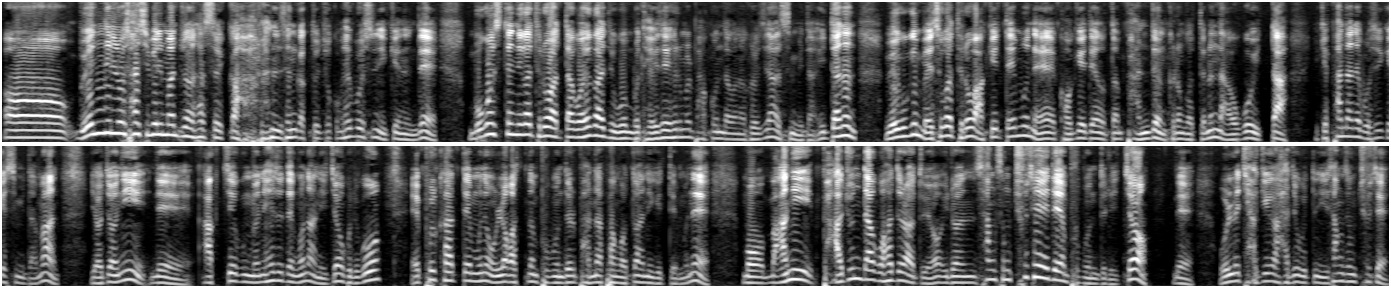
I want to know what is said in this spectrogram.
어, 웬일로 41만 주나 샀을까라는 생각도 조금 해볼 수는 있겠는데, 모건 스탠리가 들어왔다고 해가지고 뭐 대세 흐름을 바꾼다거나 그러지 않습니다. 일단은 외국인 매수가 들어왔기 때문에 거기에 대한 어떤 반등 그런 것들은 나오고 있다 이렇게 판단해 볼 수 있겠습니다만 여전히 네 악재 국면이 해소된 건 아니죠 그리고 애플카 때문에 올라갔던 부분들을 반납한 것도 아니기 때문에 뭐 많이 봐준다고 하더라도요. 이런 상승 추세에 대한 부분들 있죠. 네. 원래 자기가 가지고 있던 이 상승 추세.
